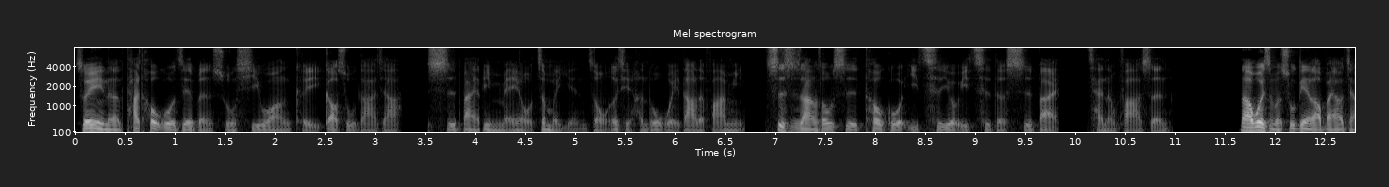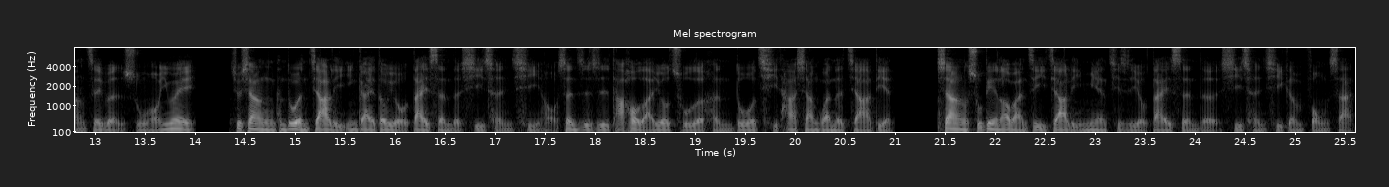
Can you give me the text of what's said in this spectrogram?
所以呢，他透过这本书，希望可以告诉大家，失败并没有这么严重，而且很多伟大的发明。事实上，都是透过一次又一次的失败才能发生。那为什么书店老板要讲这本书？哦，因为就像很多人家里应该都有戴森的吸尘器，哦，甚至是他后来又出了很多其他相关的家电。像书店老板自己家里面，其实有戴森的吸尘器跟风扇。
